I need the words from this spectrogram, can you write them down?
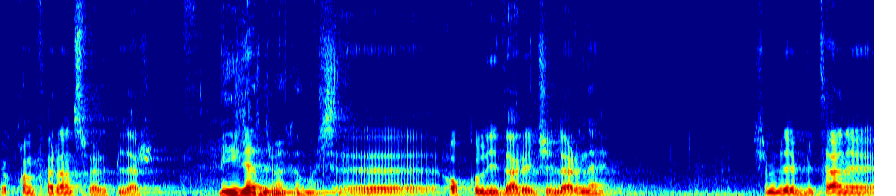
bir konferans verdiler Bilgilendirmek amaçlı. e, okul idarecilerine. Şimdi bir tane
